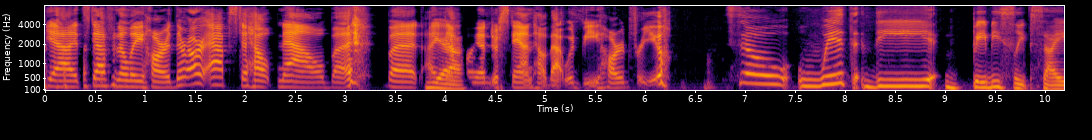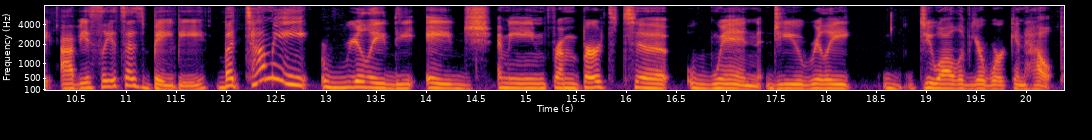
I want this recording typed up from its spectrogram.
yeah, it's definitely hard. There are apps to help now, but but I yeah. definitely understand how that would be hard for you. So, with the baby sleep site, obviously it says baby, but tell me really the age. I mean, from birth to when do you really do all of your work and help?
